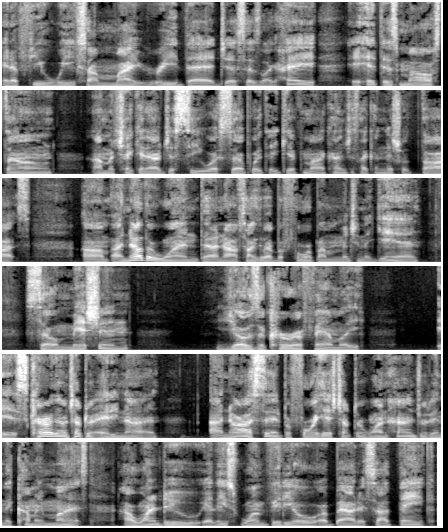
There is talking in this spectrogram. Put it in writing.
in a few weeks I might read that just as like, hey, it hit this milestone. I'm gonna check it out, just see what's up with it, give my kind of just like initial thoughts. Um, another one that I know I've talked about before, but I'm gonna mention again. So Mission Yozakura family is currently on chapter 89. I know I said before it hits chapter 100 in the coming months, I want to do at least one video about it. So I think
